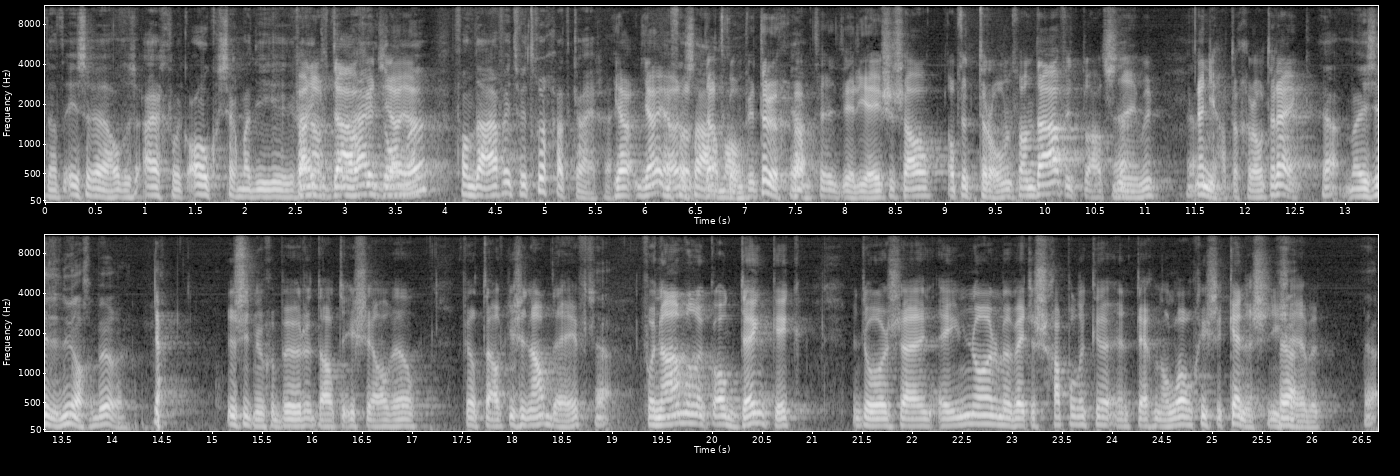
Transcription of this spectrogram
dat Israël dus eigenlijk ook zeg maar die Vanaf David, rijkdommen ja, ja. van David weer terug gaat krijgen. Ja, ja, ja van dat, komt weer terug. Want eh, de Heer Jezus zal op de troon van David plaatsnemen. En die had een groot rijk. Ja, maar je ziet het nu al gebeuren. Ja, er ziet nu gebeuren dat Israël wel veel touwtjes in handen heeft. Ja. Voornamelijk ook, denk ik, door zijn enorme wetenschappelijke en technologische kennis die Ja. ze hebben. Ja.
